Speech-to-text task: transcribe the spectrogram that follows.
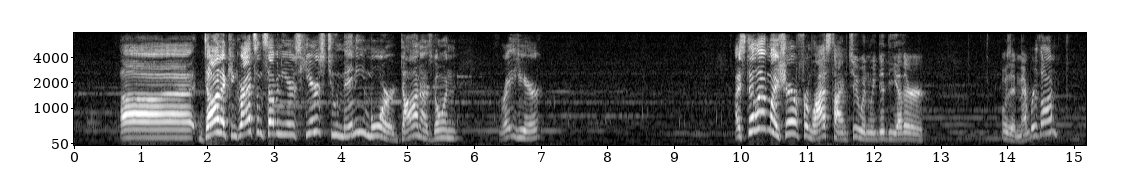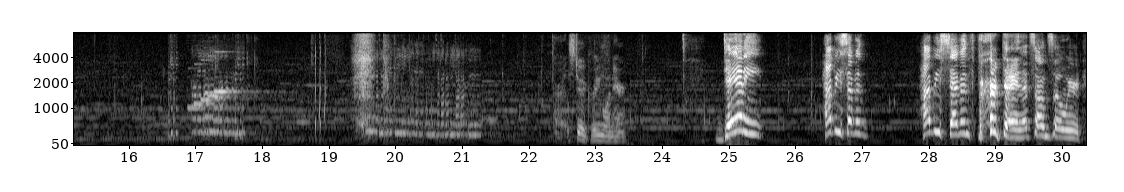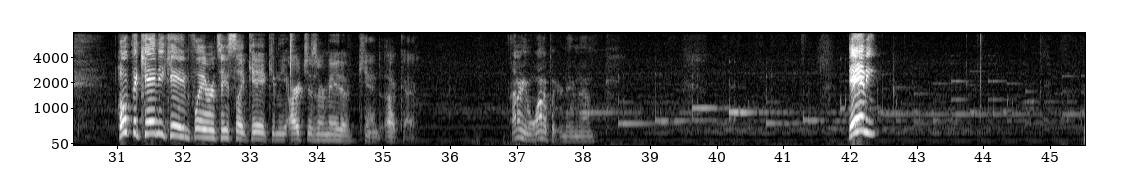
Uh Donna, congrats on seven years. Here's to many more. Donna's going right here. I still have my shirt from last time too when we did the other what was it, memberthon? Let's do a green one here. Danny, happy seventh, happy seventh birthday. That sounds so weird. Hope the candy cane flavor tastes like cake and the arches are made of candy. Okay. I don't even want to put your name down. Danny.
